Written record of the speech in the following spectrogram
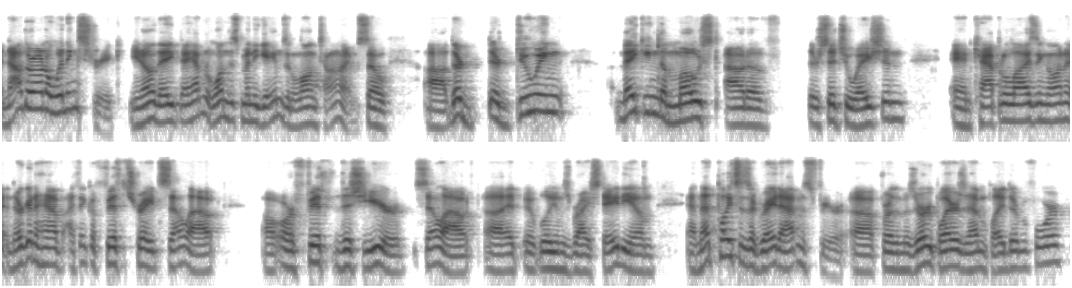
And now they're on a winning streak. You know, they they haven't won this many games in a long time. So uh, they're they're doing making the most out of their situation and capitalizing on it. And they're going to have, I think, a fifth straight sellout uh, or fifth this year sellout uh, at, at Williams-Brice Stadium. And that place is a great atmosphere uh, for the Missouri players that haven't played there before.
